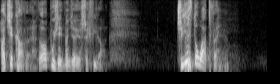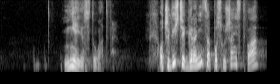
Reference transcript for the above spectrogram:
A ciekawe, to później będzie jeszcze chwila. Czy jest to łatwe? Nie jest to łatwe. Oczywiście granica posłuszeństwa,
